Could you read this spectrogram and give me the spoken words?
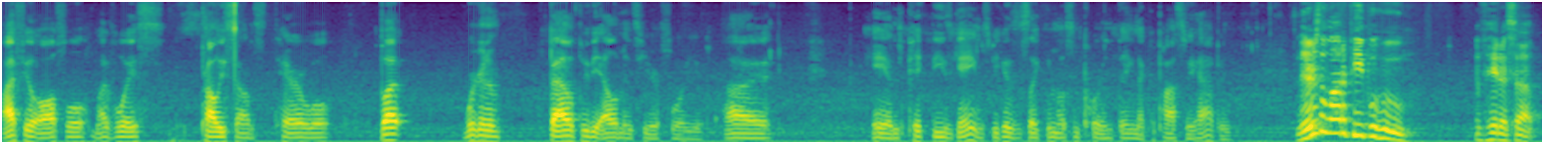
I feel awful. My voice probably sounds terrible, but we're gonna battle through the elements here for you. Uh, and pick these games because it's like the most important thing that could possibly happen. There's a lot of people who have hit us up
